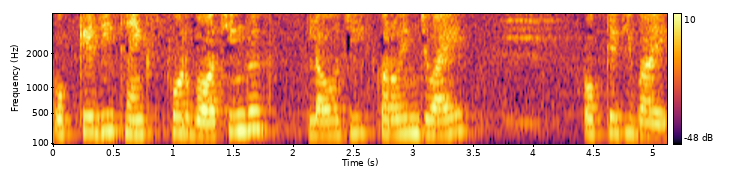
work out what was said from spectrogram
ਓਕੇ ਜੀ ਥੈਂਕਸ ਫॉर ਵਾਚਿੰਗ ਲਓ ਜੀ, ਕਰੋ ਇੰਜੋਏ ਓਕੇ ਜੀ ਬਾਏ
